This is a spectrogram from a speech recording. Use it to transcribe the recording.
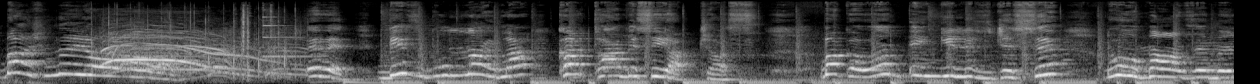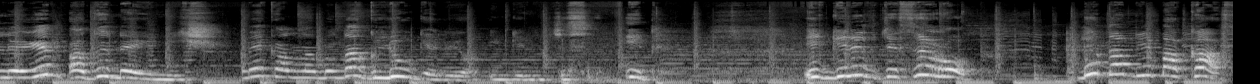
başlıyor. Evet, biz bunlarla kar tanesi yapacağız. Bakalım İngilizcesi bu malzemelerin adı neymiş? Demek anlamına glue geliyor İngilizcesi. İp. İngilizcesi rope. Bu da bir makas.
